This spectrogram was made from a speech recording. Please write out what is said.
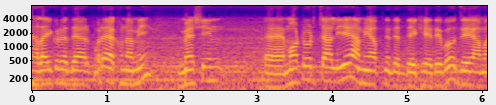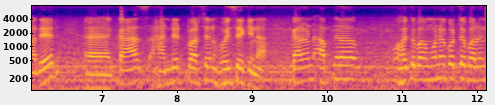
ঝালাই করে দেওয়ার পরে এখন আমি মেশিন মোটর চালিয়ে আমি আপনাদের দেখিয়ে দেব যে আমাদের কাজ হান্ড্রেড পারসেন্ট হয়েছে কি না কারণ আপনারা হয়তো বা মনে করতে পারেন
